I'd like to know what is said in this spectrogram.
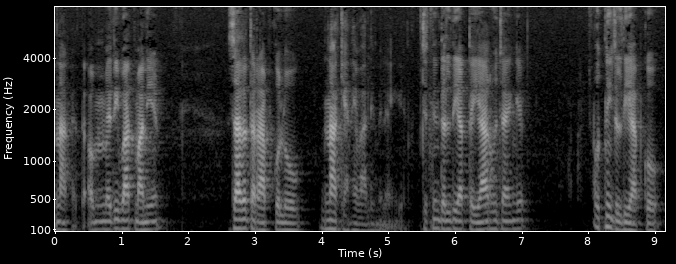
ना कहते। और मेरी बात मानिए, ज़्यादातर आपको लोग ना कहने वाले मिलेंगे। जितनी जल्दी आप तैयार हो जाएँगे, उतनी जल्दी आपको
